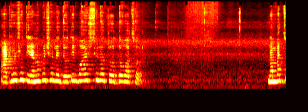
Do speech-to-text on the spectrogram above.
আঠারোশো তিরানব্বই সালে জ্যোতির বয়স ছিল চোদ্দ বছর। নাম্বার চ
